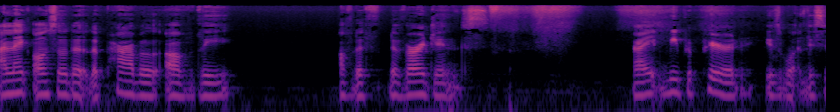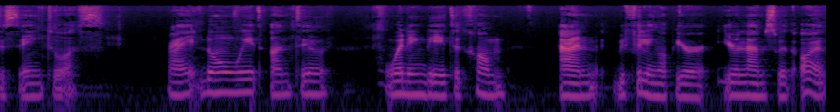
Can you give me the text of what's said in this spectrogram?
I like also the, the parable of the of the the virgins. Right? Be prepared is what this is saying to us. Right? Don't wait until wedding day to come and be filling up your your lamps with oil.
